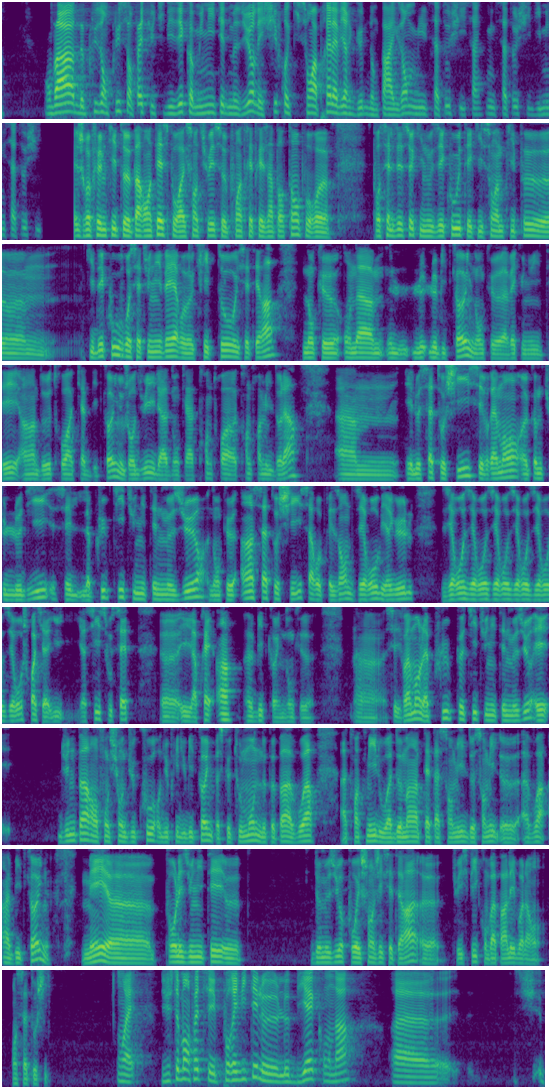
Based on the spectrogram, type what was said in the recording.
On va de plus en plus en fait utiliser comme unité de mesure les chiffres qui sont après la virgule. Donc par exemple 1000 Satoshi, 5000 Satoshi, 10 000 Satoshi. Je refais une petite parenthèse pour accentuer ce point très très important pour, pour celles et ceux qui nous écoutent et qui sont un petit peu qui découvrent cet univers euh, crypto, etc. Donc, euh, on a le, Bitcoin, donc euh, avec une unité 1, 2, 3, 4 Bitcoins. Aujourd'hui, il a donc à 33, 33 000 dollars. et le Satoshi, c'est vraiment, comme tu le dis, c'est la plus petite unité de mesure. Donc, un Satoshi, ça représente 0,000000. Je crois qu'il y, a 6 ou 7 et après 1 Bitcoin. Donc, c'est vraiment la plus petite unité de mesure. Et d'une part en fonction du cours du prix du Bitcoin, parce que tout le monde ne peut pas avoir à 30 000 ou à demain peut-être à 100 000, 200 000, avoir un Bitcoin. Mais euh, pour les unités euh, de mesure pour échanger, etc., euh, tu expliques qu'on va parler voilà, en, Satoshi. Ouais, justement, en fait, c'est pour éviter le, biais qu'on a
